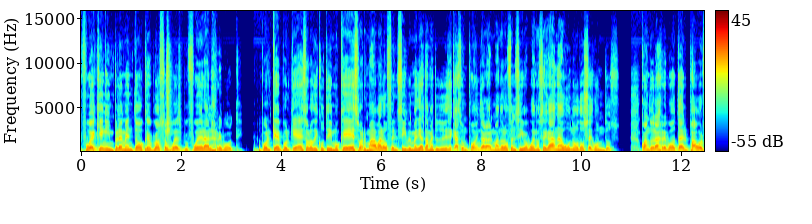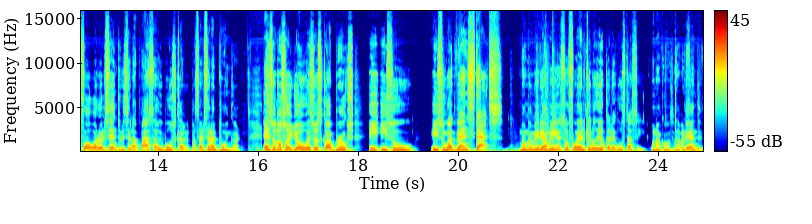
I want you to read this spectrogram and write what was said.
fue quien implementó que Russell Westbrook fuera el rebote. ¿Por qué? Porque a eso lo discutimos, que eso armaba la ofensiva inmediatamente. Tú dices que hace un point guard armando la ofensiva. Bueno, se gana uno o dos segundos cuando la rebota el power forward o el centro y se la pasa y busca pasársela al point guard. Eso no soy yo, eso es Scott Brooks y, y su, y su advanced stats. No me mire a mí, eso fue él que lo dijo que le gusta así. Una cosa. ¿Entiendes?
